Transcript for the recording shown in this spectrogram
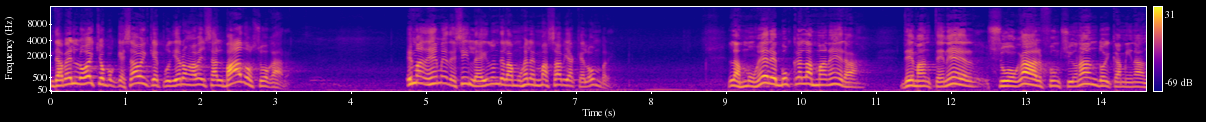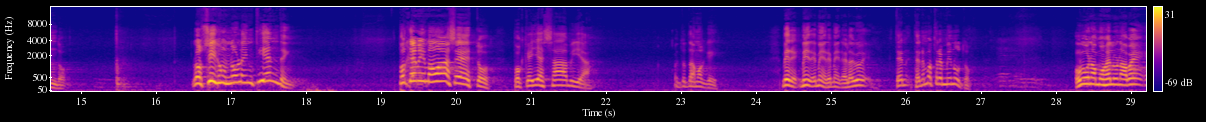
de haberlo hecho porque saben que pudieron haber salvado su hogar. Es más, déjeme decirle, ahí donde la mujer es más sabia que el hombre. Las mujeres buscan las maneras de mantener su hogar funcionando y caminando. Los hijos no lo entienden. ¿Por qué mi mamá hace esto? Porque ella es sabia. ¿Cuánto estamos aquí? Mire, mire, mire, mire. tenemos tres minutos. Hubo una mujer una vez,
